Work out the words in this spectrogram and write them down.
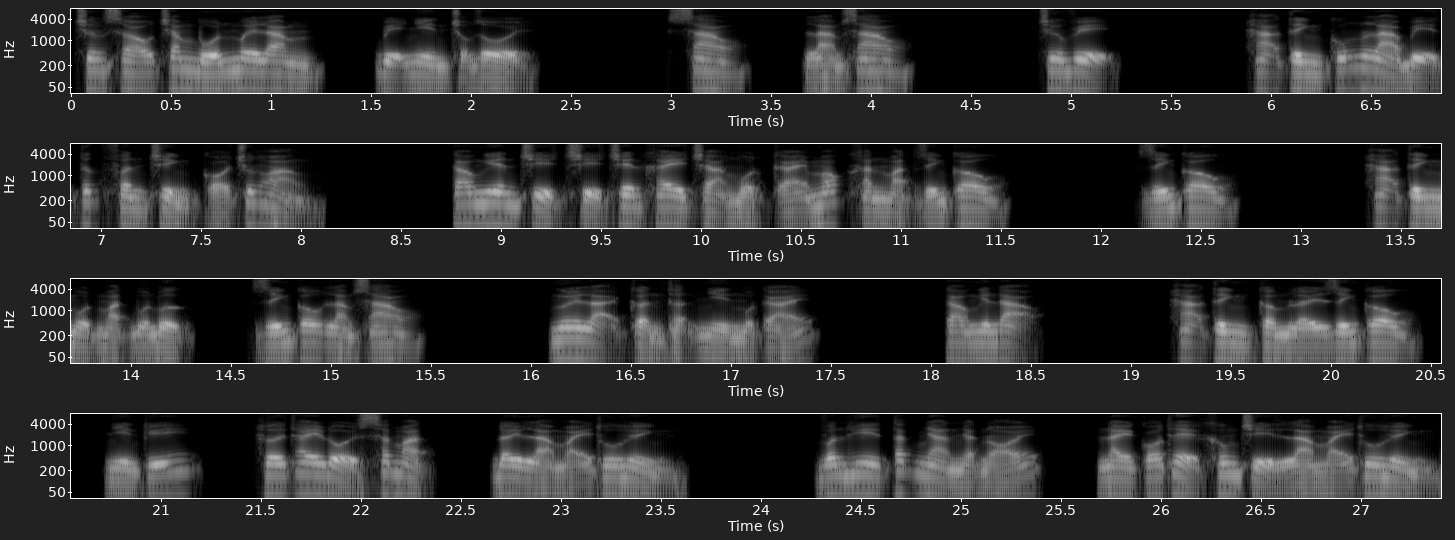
Chương 645, bị nhìn trộm rồi. Sao, làm sao? Chư vị. Hạ tình cũng là bị tức phân chỉnh có chút hoảng. Cao nghiên chỉ chỉ trên khay trà một cái móc khăn mặt dính câu. Dính câu. Hạ tình một mặt buồn bực, dính câu làm sao? Ngươi lại cẩn thận nhìn một cái. Cao nghiên đạo. Hạ tình cầm lấy dính câu, nhìn kỹ, hơi thay đổi sắc mặt, đây là máy thu hình. Vân Hy tắc nhàn nhạt nói, này có thể không chỉ là máy thu hình,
